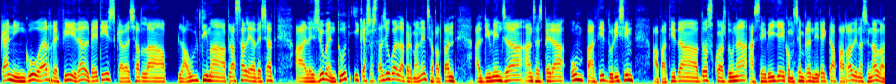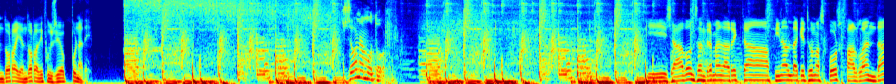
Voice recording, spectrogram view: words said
que ningú es refiï del Betis, que ha deixat la, la última plaça, li ha deixat a la joventut i que s'està jugant la permanència. Per tant, el diumenge ens espera un partit duríssim a partir de dos quarts d'una a Sevilla i, com sempre, en directe per Ràdio Nacional d'Andorra i AndorraDifusió.d. Zona Motor. I ja doncs entrem en la recta final d'aquest Zona Esports parlant de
